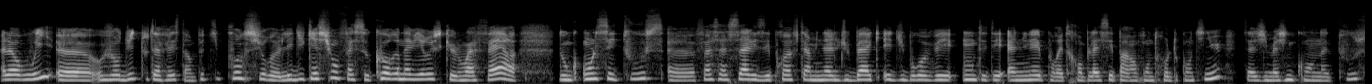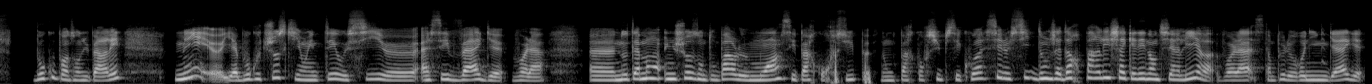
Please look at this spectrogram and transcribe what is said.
Alors oui, euh, aujourd'hui tout à fait, c'est un petit point sur euh, l'éducation face au coronavirus que l'on va faire. Donc on le sait tous, face à ça, les épreuves terminales du bac et du brevet ont été annulées pour être remplacées par un contrôle continu. Ça j'imagine qu'on a tous beaucoup entendu parler, mais il y a beaucoup de choses qui ont été aussi assez vagues, voilà. notamment une chose dont on parle moins, c'est Parcoursup. Donc Parcoursup c'est quoi? C'est le site dont j'adore parler chaque année dans Lire. Voilà, c'est un peu le running gag.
